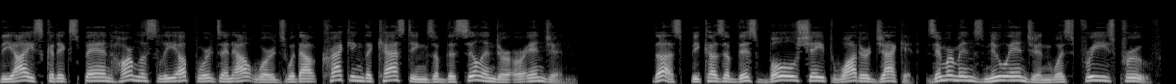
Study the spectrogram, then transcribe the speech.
the ice could expand harmlessly upwards and outwards without cracking the castings of the cylinder or engine. Thus, because of this bowl-shaped water jacket, Zimmerman's new engine was freeze-proof.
